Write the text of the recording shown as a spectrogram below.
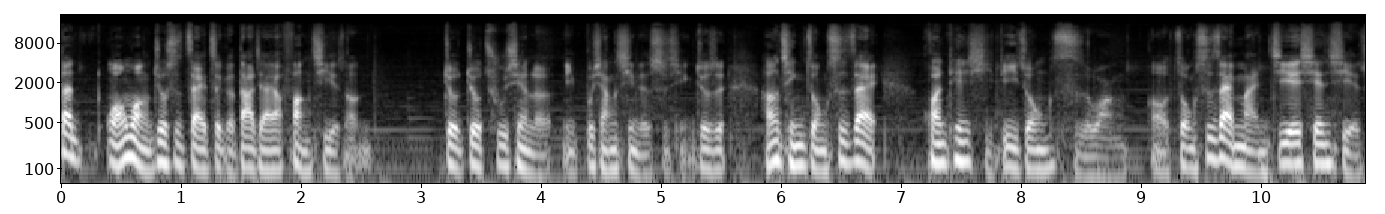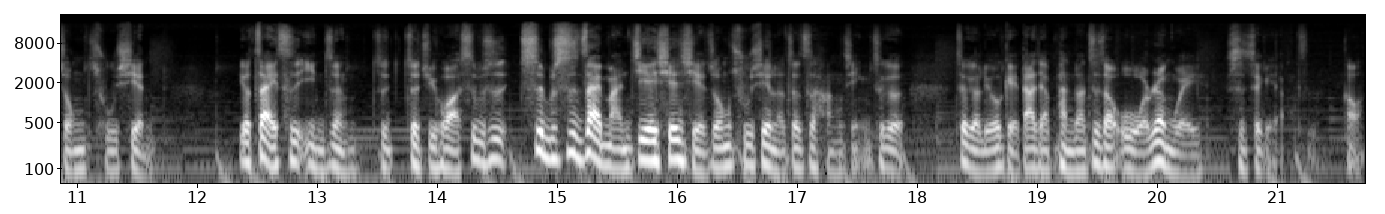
但往往就是在这个大家要放弃的时候，就就出现了你不相信的事情，就是行情总是在。欢天喜地中死亡哦，总是在满街鲜血中出现，又再一次印证这这句话是不是？是不是在满街鲜血中出现了这次行情？这个这个留给大家判断。至少我认为是这个样子。好，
